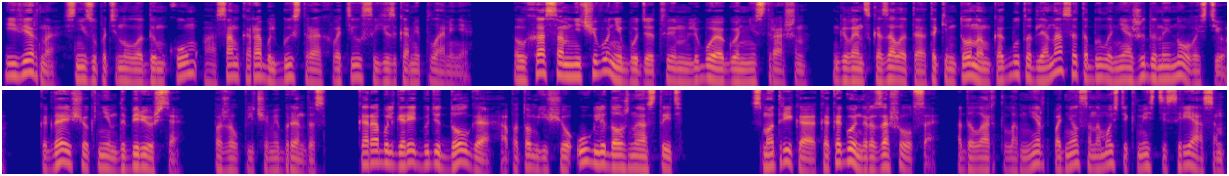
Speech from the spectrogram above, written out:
И верно, снизу потянуло дымком, а сам корабль быстро охватился языками пламени. «Лхасам ничего не будет, им любой огонь не страшен». Гвен сказал это таким тоном, как будто для нас это было неожиданной новостью. «Когда еще к ним доберешься? пожал плечами Брендес. Корабль гореть будет долго, а потом еще угли должны остыть. Смотри-ка, как огонь разошелся. Аделард Ламнерт поднялся на мостик вместе с Риасом.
